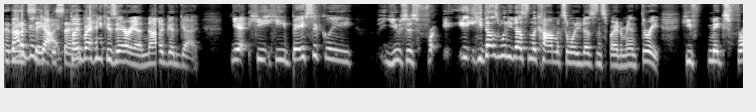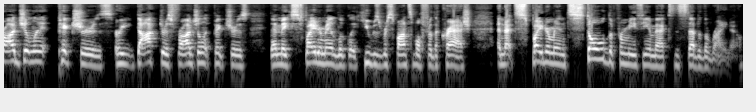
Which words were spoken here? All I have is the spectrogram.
Not a good guy. Played by Hank Azaria, not a good guy. Yeah, he he basically uses fr- he does what he does in the comics and what he does in Spider-Man 3. He f- makes fraudulent pictures or he doctors fraudulent pictures that make Spider-Man look like he was responsible for the crash and that Spider-Man stole the Promethium X instead of the Rhino.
